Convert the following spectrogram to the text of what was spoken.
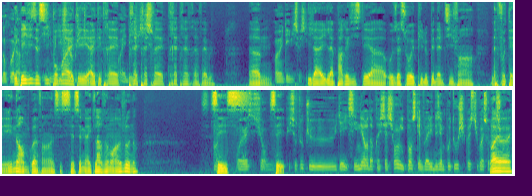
Donc, voilà. Et Davis aussi, pour moi, a été, a été très, très, très, très, très, très, très, faible. Euh, ouais, Davis aussi. Il a, il a pas résisté à, aux assauts et puis le penalty, enfin, la faute elle est énorme quoi. Enfin, ça mérite largement un jaune. Hein. C'est, ouais, sûr. Puis surtout que c'est une erreur d'appréciation. Il pense qu'elle va aller deuxième poteau. Je sais pas si tu vois sur ouais,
